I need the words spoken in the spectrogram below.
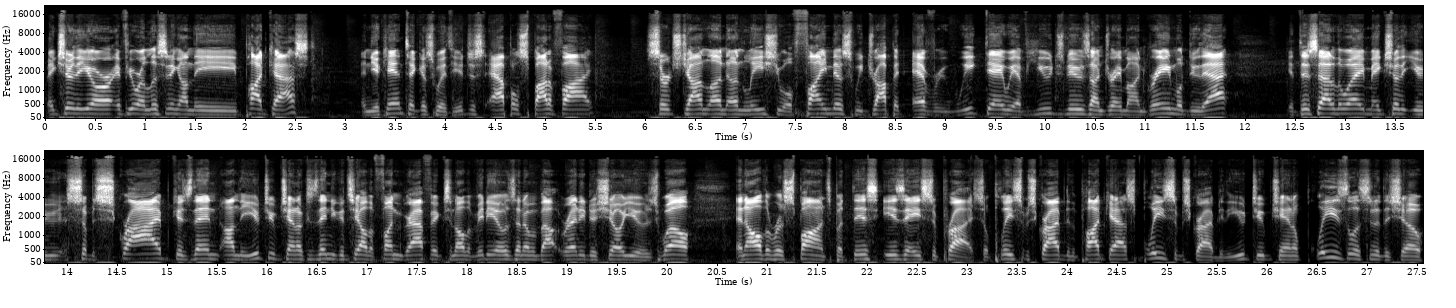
Make sure that you are, if you are listening on the podcast, and you can take us with you, just Apple, Spotify, search John Lund Unleashed. You will find us. We drop it every weekday. We have huge news on Draymond Green. We'll do that get this out of the way. Make sure that you subscribe because then on the YouTube channel, because then you can see all the fun graphics and all the videos that I'm about ready to show you as well and all the response. But this is a surprise. So please subscribe to the podcast. Please subscribe to the YouTube channel. Please listen to the show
